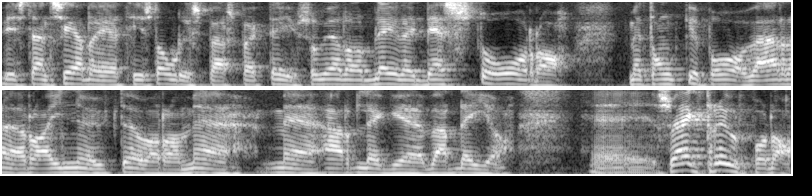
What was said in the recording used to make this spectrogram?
Hvis en ser det i et historisk perspektiv, så vil det bli de beste åra med tanke på å være rene utøvere med, med ærlige verdier. Eh, så jeg tror på det.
